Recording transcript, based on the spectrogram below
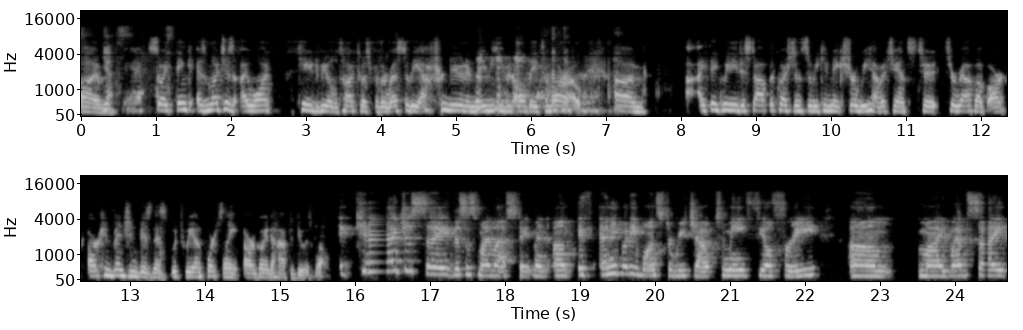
Um Yes. so I think as much as I want Katie to be able to talk to us for the rest of the afternoon and maybe even all day tomorrow, um I think we need to stop the questions so we can make sure we have a chance to to wrap up our our convention business, which we unfortunately are going to have to do as well. Can I just say this is my last statement? Um, if anybody wants to reach out to me, feel free. Um, my website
